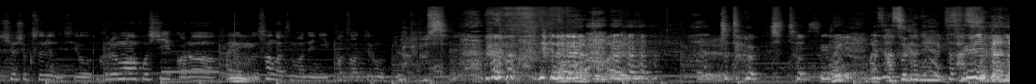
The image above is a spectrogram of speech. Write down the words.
就職するんですよ。車欲しいから早うん。く3月までに一発当てろって言われました、音楽までに。ちょっとちょっとすごい。まあさすがに無理。さすがに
